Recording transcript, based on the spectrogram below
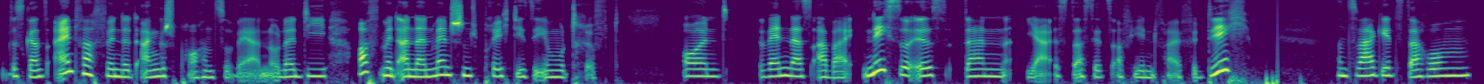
das ganz einfach findet, angesprochen zu werden oder die oft mit anderen Menschen spricht, die sie irgendwo trifft. Und wenn das aber nicht so ist, dann ja, ist das jetzt auf jeden Fall für dich. Und zwar geht es darum,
